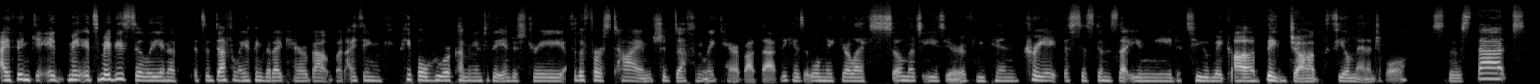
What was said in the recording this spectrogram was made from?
I think it may, it's maybe silly and it's a definitely a thing that I care about, but I think people who are coming into the industry for the first time should definitely care about that because it will make your life so much easier if you can create the systems that you need to make a big job feel manageable. So there's that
